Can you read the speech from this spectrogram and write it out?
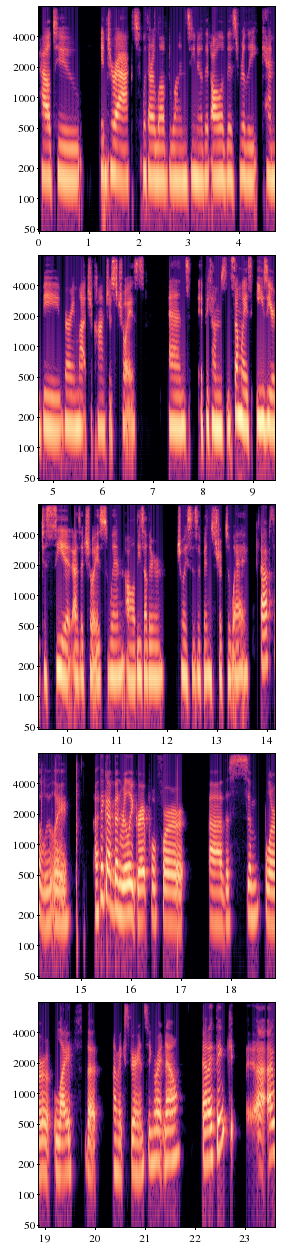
how to interact with our loved ones, you know, that all of this really can be very much a conscious choice. And it becomes, in some ways, easier to see it as a choice when all these other choices have been stripped away. Absolutely. I think I've been really grateful for uh, the simpler life that I'm experiencing right now. And I think I,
